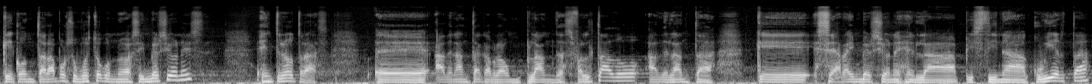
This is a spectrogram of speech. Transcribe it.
que contará por supuesto con nuevas inversiones, entre otras, eh, adelanta que habrá un plan de asfaltado, adelanta que se hará inversiones en la piscina cubierta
